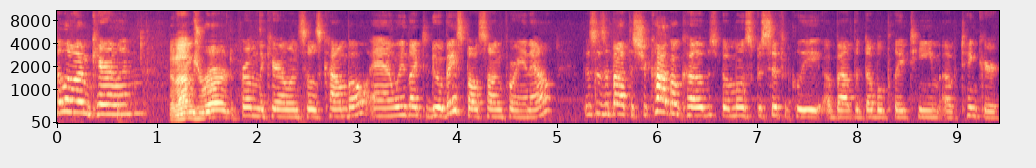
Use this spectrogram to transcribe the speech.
Hello, I'm Carolyn And I'm Gerard. from the Carolyn Sills Combo, and we'd like to do a baseball song for you now. This is about the Chicago Cubs, but most specifically about the double play team of Tinker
